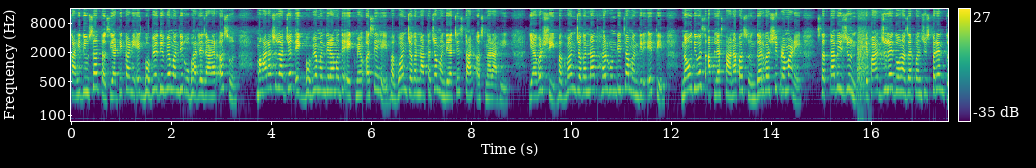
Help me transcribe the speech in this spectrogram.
काही दिवसातच या ठिकाणी एक भव्य दिव्य मंदिर उभारले जाणार असून महाराष्ट्र राज्यात एक भव्य मंदिरामध्ये एकमेव असे हे भगवान जगन्नाथाच्या मंदिराचे स्थान असणार आहे. यावर्षी भगवान जगन्नाथ हरगुंडीचा मंदिर येथील नऊ दिवस आपल्या स्थानापासून दरवर्षीप्रमाणे सत्तावीस जून ते पाच जुलै दोन हजार पंचवीसपर्यंत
